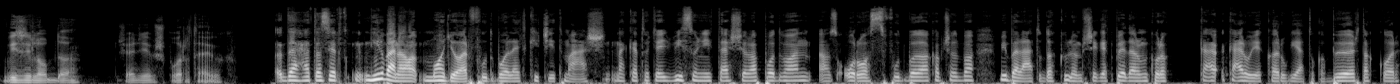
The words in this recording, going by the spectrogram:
vízilabda és egyéb sportágok de hát azért nyilván a magyar futball egy kicsit más. Neked, hogyha egy viszonyítási alapod van az orosz futballal kapcsolatban, miben látod a különbséget? Például, amikor a Károlyékkal rúgjátok a bőrt, akkor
